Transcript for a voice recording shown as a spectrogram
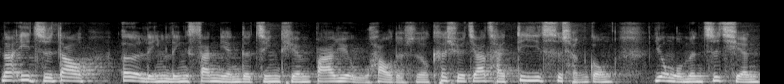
那一直到二零零三年的今天，八月五号的时候，科学家才第一次成功用我们之前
